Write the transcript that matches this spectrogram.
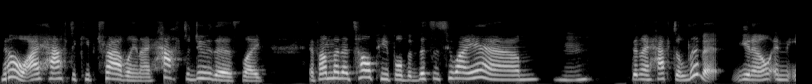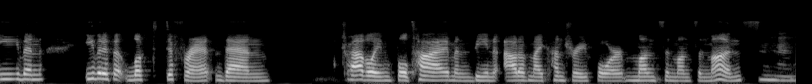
no, I have to keep traveling. I have to do this. Like, if I'm going to tell people that this is who I am, mm-hmm. then I have to live it, you know, and even even if it looked different than traveling full time and being out of my country for months and months and months, mm-hmm.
